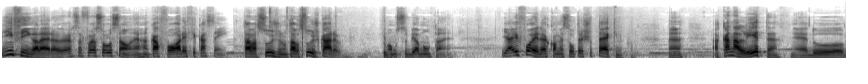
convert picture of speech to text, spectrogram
Enfim, galera, essa foi a solução, né? Arrancar fora e ficar sem. Tava sujo, não tava sujo? Cara, vamos subir a montanha. E aí foi, né? Começou o trecho técnico, né? A canaleta é, do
